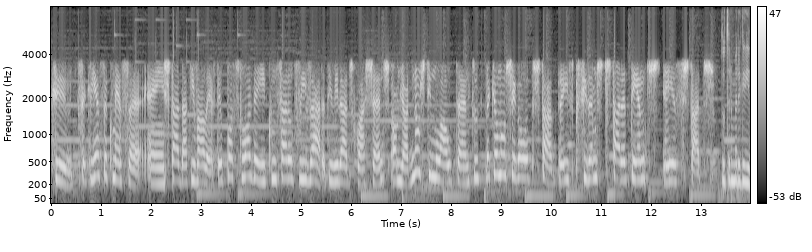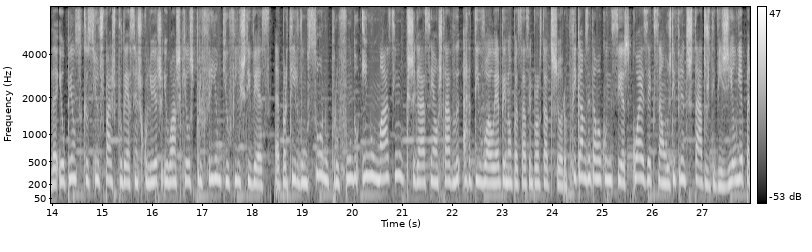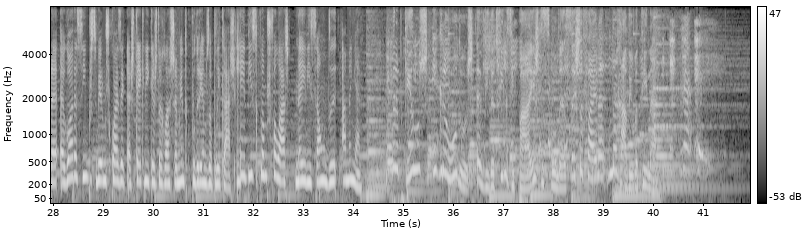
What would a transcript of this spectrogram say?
que se a criança começa em estado de ativo alerta, eu posso logo aí começar a utilizar atividades relaxantes, ou melhor, não estimulá-lo tanto para que ele não chegue a outro estado. Para isso precisamos de estar atentos a esses estados. Doutora Margarida, eu penso que se os pais pudessem escolher, eu acho que eles preferiam que o filho estivesse a partir de um sono profundo e no máximo que chegassem ao estado de ativo alerta e não passassem para o estado de choro. Ficámos então a conhecer quais é que são os diferentes estados de vigília para agora sim percebermos quais é as técnicas de relaxamento que poderemos aplicar. E é disso que vamos falar na edição de amanhã. Para pequenos e graúdos, a vida de filhos e pais, de segunda a sexta-feira, na Rádio Batina.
